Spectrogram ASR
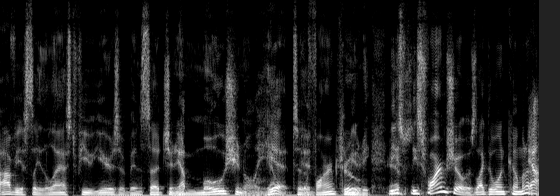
obviously the last few years have been such an emotional hit to the It- farm true. community. These Yes. these farm shows like the one coming up, Yeah.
